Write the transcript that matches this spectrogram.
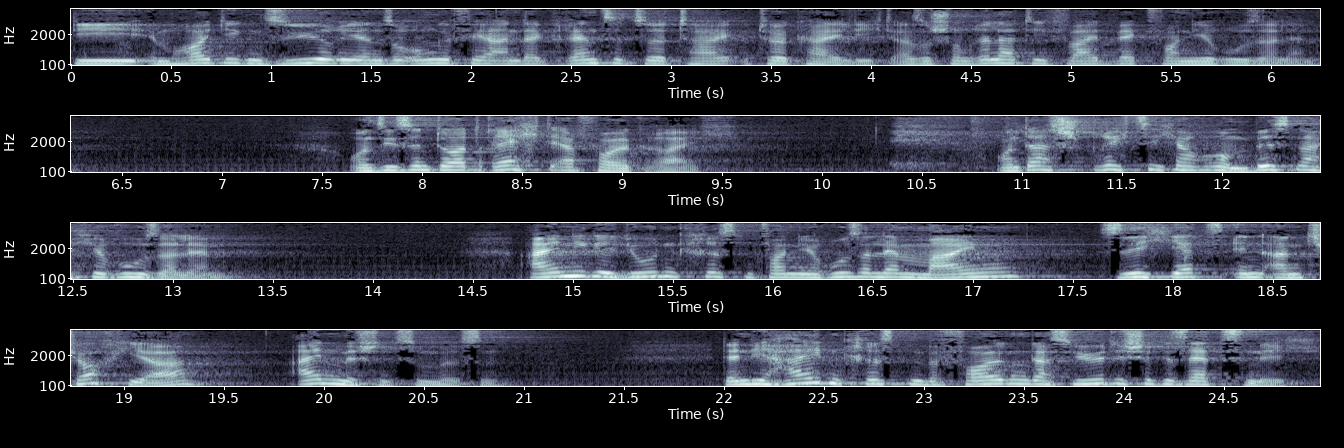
die im heutigen Syrien so ungefähr an der Grenze zur Türkei liegt, also schon relativ weit weg von Jerusalem. Und sie sind dort recht erfolgreich. Und das spricht sich herum bis nach Jerusalem. Einige Judenchristen von Jerusalem meinen, sich jetzt in Antiochia einmischen zu müssen. Denn die Heidenchristen befolgen das jüdische Gesetz nicht.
